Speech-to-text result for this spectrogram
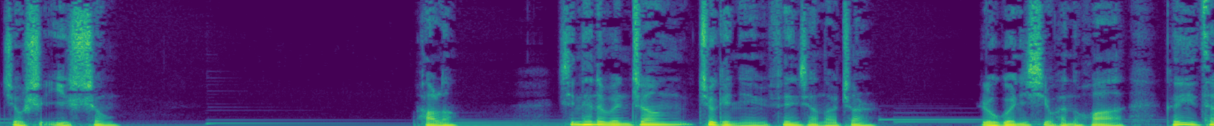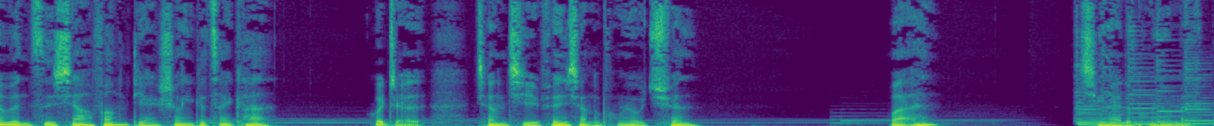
就是一生。好了，今天的文章就给您分享到这儿。如果你喜欢的话，可以在文字下方点上一个再看，或者将其分享到朋友圈。晚安。亲爱的朋友们。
